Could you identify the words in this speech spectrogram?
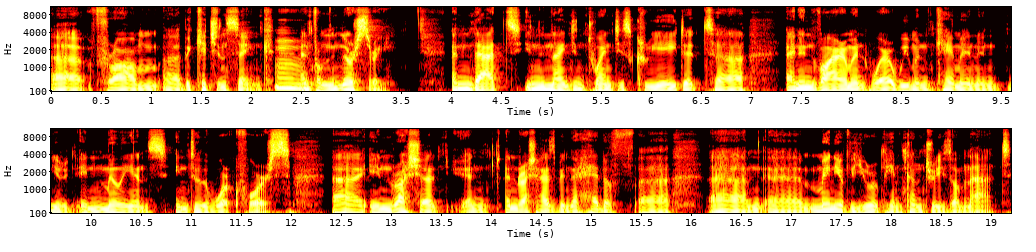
uh, from uh, the kitchen sink mm. and from the nursery. And that in the 1920s created uh, an environment where women came in in, you know, in millions into the workforce. Uh, in Russia, and, and Russia has been ahead of uh, um, uh, many of the European countries on that.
